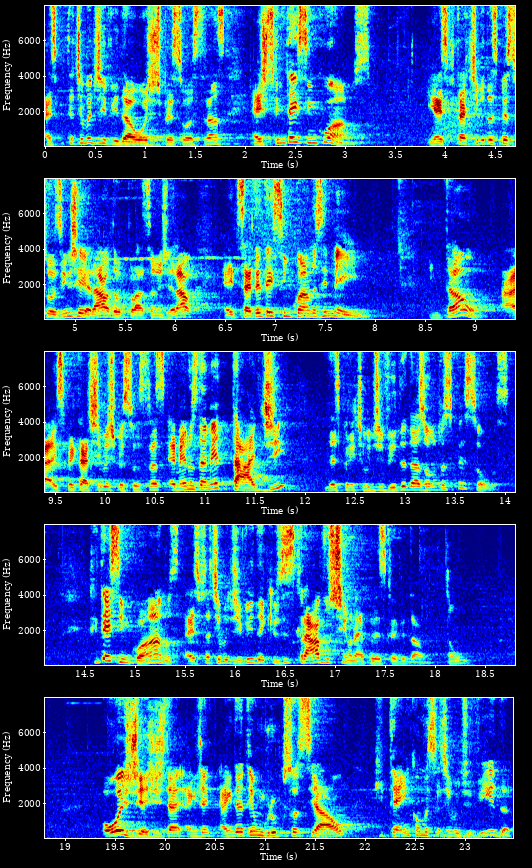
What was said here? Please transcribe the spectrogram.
A expectativa de vida hoje de pessoas trans é de 35 anos. E a expectativa das pessoas em geral, da população em geral, é de 75 anos e meio. Então, a expectativa de pessoas trans é menos da metade da expectativa de vida das outras pessoas. 35 anos é a expectativa de vida que os escravos tinham na época da escravidão. Então, hoje, a gente, a gente ainda tem um grupo social que tem como expectativa de vida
